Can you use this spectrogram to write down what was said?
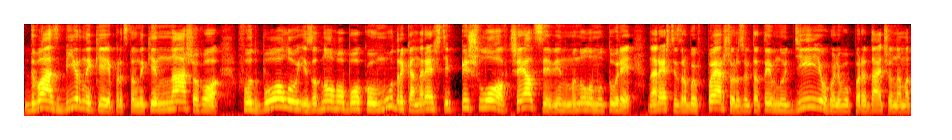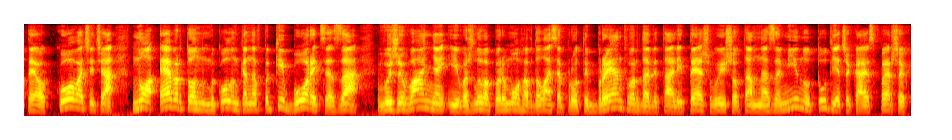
Два збірники, представники нашого футболу. І з одного боку Мудрика нарешті пішло в Челсі. Він в минулому турі нарешті зробив першу результативну дію, гольову передачу на Матео Ковачича. Ну а Евертон Миколенка навпаки бореться за виживання, і важлива перемога вдалася проти Брентфорда. Віталій теж вийшов там на заміну. Тут я чекаю з перших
